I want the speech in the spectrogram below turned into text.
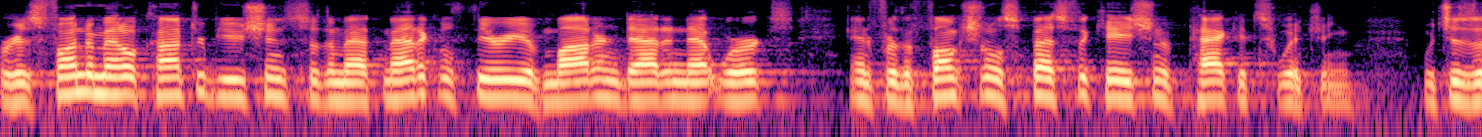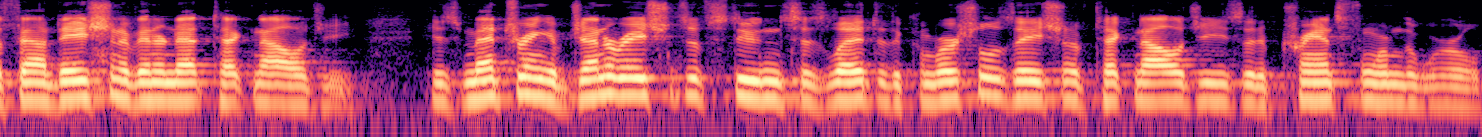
for his fundamental contributions to the mathematical theory of modern data networks and for the functional specification of packet switching, which is the foundation of Internet technology. His mentoring of generations of students has led to the commercialization of technologies that have transformed the world.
